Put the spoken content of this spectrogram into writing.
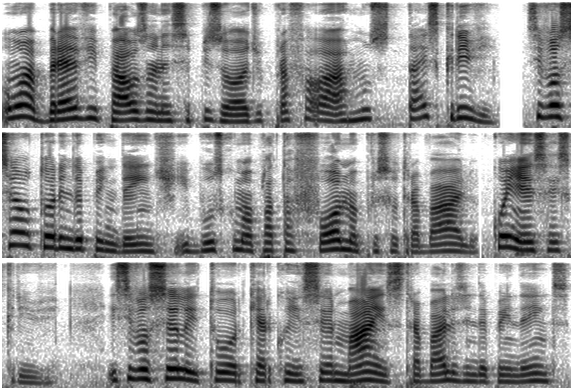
Uma breve pausa nesse episódio para falarmos da Escrive. Se você é autor independente e busca uma plataforma para o seu trabalho, conheça a Escrive. E se você, leitor, quer conhecer mais trabalhos independentes,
